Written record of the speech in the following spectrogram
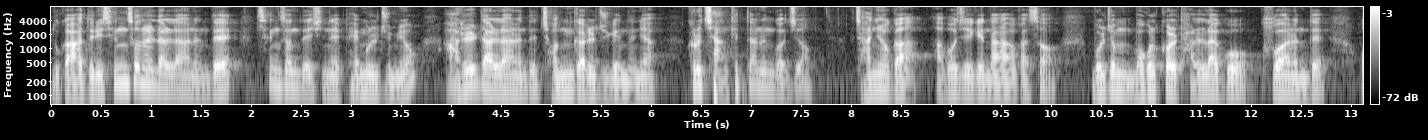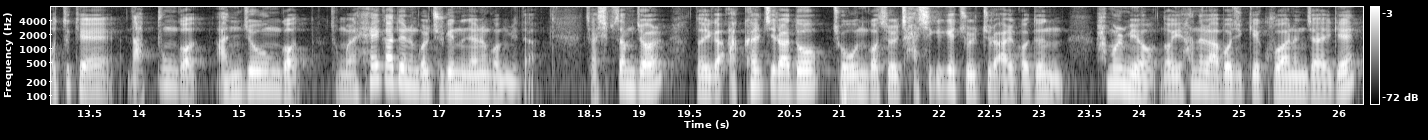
누가 아들이 생선을 달라 하는데 생선 대신에 뱀을 주며 알을 달라 하는데 전갈을 주겠느냐? 그렇지 않겠다는 거죠. 자녀가 아버지에게 나아가서 뭘 좀 먹을 걸 달라고 구하는데 어떻게 나쁜 것, 안 좋은 것, 정말 해가 되는 걸 주겠느냐는 겁니다. 자, 13절 너희가 악할지라도 좋은 것을 자식에게 줄줄 알거든 하물며 너희 하늘 아버지께 구하는 자에게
